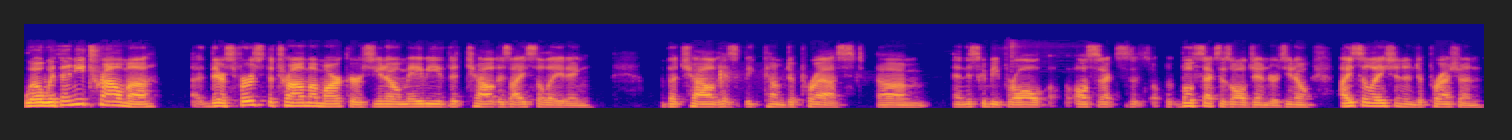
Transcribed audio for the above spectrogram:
Well, with any trauma, uh, there's first the trauma markers. You know, maybe the child is isolating, the child has become depressed. Um, and this could be for all all sexes, both sexes, all genders. You know, isolation and depression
